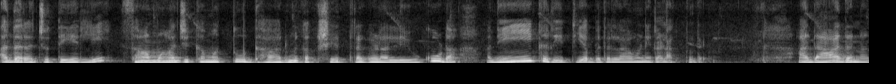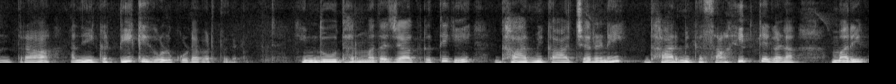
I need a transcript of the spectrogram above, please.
ಅದರ ಜೊತೆಯಲ್ಲಿ ಸಾಮಾಜಿಕ ಮತ್ತು ಧಾರ್ಮಿಕ ಕ್ಷೇತ್ರಗಳಲ್ಲಿಯೂ ಕೂಡ ಅನೇಕ ರೀತಿಯ ಬದಲಾವಣೆಗಳಾಗ್ತದೆ. ಅದಾದ ನಂತರ ಅನೇಕ ಟೀಕೆಗಳು ಕೂಡ ಬರ್ತದೆ. ಹಿಂದೂ ಧರ್ಮದ ಜಾಗೃತಿಗೆ ಧಾರ್ಮಿಕ ಆಚರಣೆ, ಧಾರ್ಮಿಕ ಸಾಹಿತ್ಯಗಳ ಮರಿ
